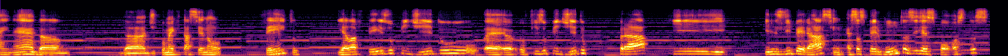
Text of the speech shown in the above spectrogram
line, né? Da, da, de como é que está sendo feito e ela fez o pedido, é, eu fiz o pedido para que eles liberassem essas perguntas e respostas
